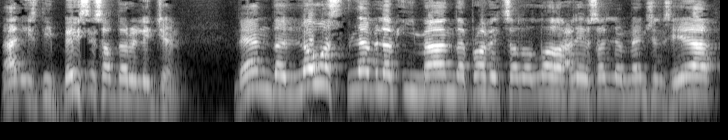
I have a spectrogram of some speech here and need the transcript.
That is the basis of the religion. Then the lowest level of Iman, the Prophet ﷺ mentions here,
